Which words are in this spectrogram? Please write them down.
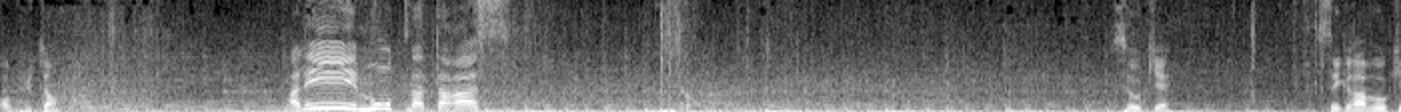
Oh putain. Allez, monte la tarasse. C'est ok. C'est grave ok.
